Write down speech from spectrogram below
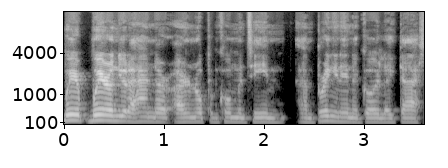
We're, we're on the other hand are, are an up and coming team, and bringing in a guy like that.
